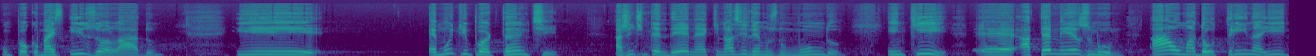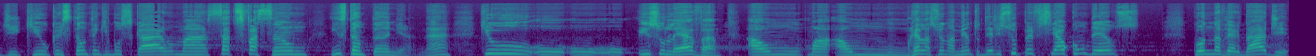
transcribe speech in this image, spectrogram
um pouco mais isolado. E é muito importante a gente entender né, que nós vivemos num mundo em que é, até mesmo há uma doutrina aí de que o cristão tem que buscar uma satisfação instantânea, né? que o, o, o, isso leva a, uma, a um relacionamento dele superficial com Deus. Quando, na verdade,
